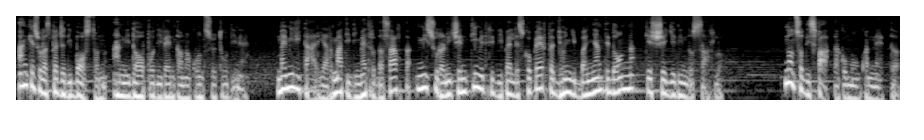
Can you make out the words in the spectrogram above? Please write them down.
Anche sulla spiaggia di Boston, anni dopo, diventa una consuetudine ma i militari armati di metro da sarta misurano i centimetri di pelle scoperta di ogni bagnante donna che sceglie di indossarlo. Non soddisfatta comunque Annette,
